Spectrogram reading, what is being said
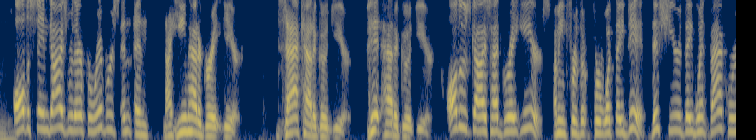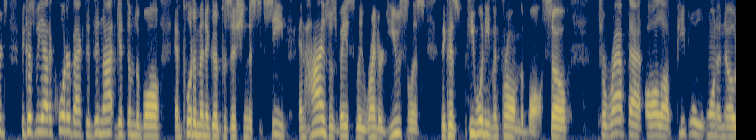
Mm-hmm. All the same guys were there for Rivers, and and Nyheim had a great year. Zach had a good year. Pitt had a good year. All those guys had great years. I mean, for the for what they did this year, they went backwards because we had a quarterback that did not get them the ball and put them in a good position to succeed. And Hines was basically rendered useless because he wouldn't even throw him the ball. So to wrap that all up, people want to know,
